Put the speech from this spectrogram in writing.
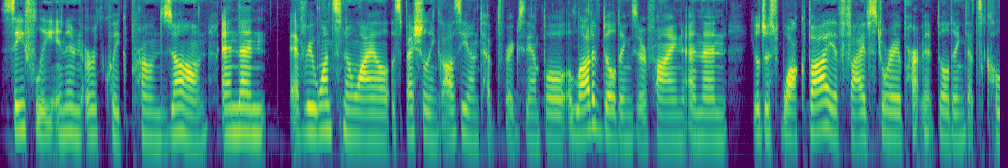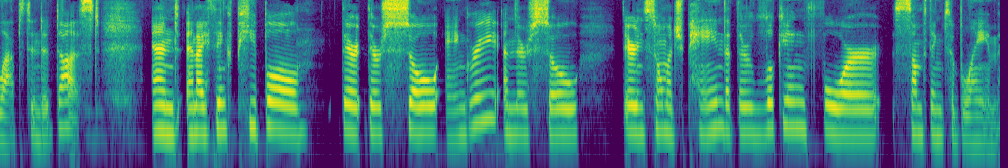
safely in an earthquake prone zone. And then every once in a while, especially in Gaziantep, for example, a lot of buildings are fine. And then you'll just walk by a five story apartment building that's collapsed into dust. And, and I think people, they're, they're so angry and they're so, they're in so much pain that they're looking for something to blame.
